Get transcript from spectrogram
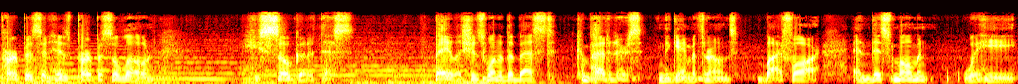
purpose and his purpose alone. He's so good at this. Baelish is one of the best competitors in the Game of Thrones by far. And this moment when he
